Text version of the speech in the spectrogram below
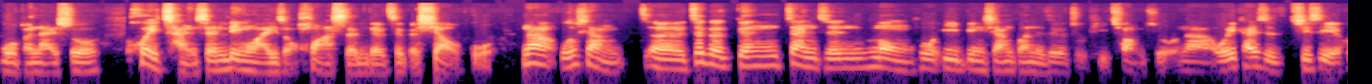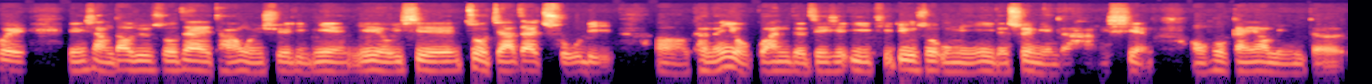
我们来说会产生另外一种化身的这个效果。那我想，呃，这个跟战争梦或疫病相关的这个主题创作，那我一开始其实也会联想到，就是说在台湾文学里面也有一些作家在处理。呃，可能有关的这些议题，例如说无名义的《睡眠的航线》，哦，或甘耀明的《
